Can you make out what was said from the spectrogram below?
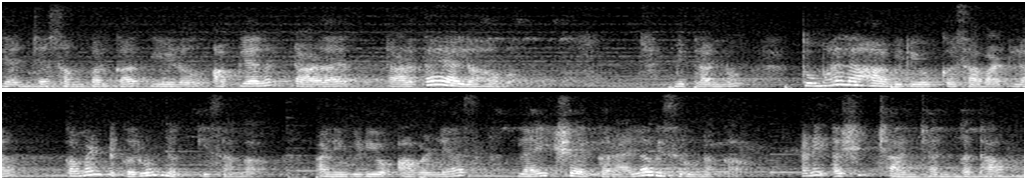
त्यांच्या संपर्कात येणं आपल्याला टाळा टाळता यायला हवं. मित्रांनो तुम्हाला हा व्हिडिओ कसा वाटला? कमेंट करून नक्की सांगा. आणि व्हिडिओ आवडल्यास लाईक शेअर करायला विसरू नका. आणि अशी छान छान कथा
